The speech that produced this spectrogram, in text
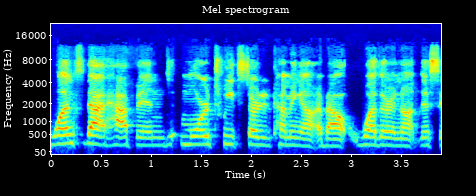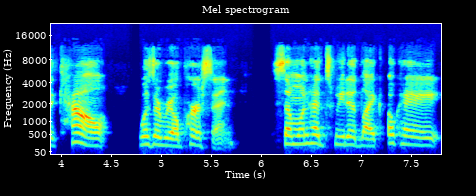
once that happened, more tweets started coming out about whether or not this account was a real person. Someone had tweeted, like, okay,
